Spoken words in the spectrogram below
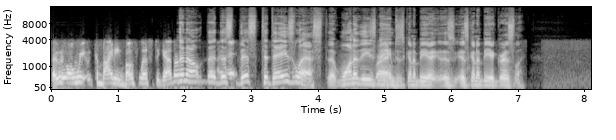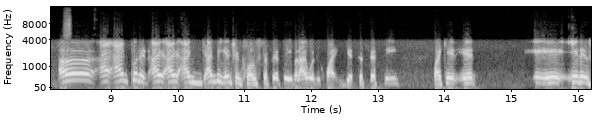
Are we combining both lists together? No, no. The, this this today's list that one of these Right. names is going to be a, is is going to be a Grizzly. Uh, I, I'd put it. I, I, I'd, I'd be inching close to fifty, but I wouldn't quite get to fifty. Like it, it, it, it is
